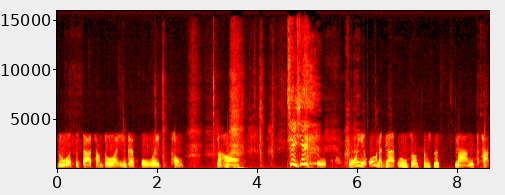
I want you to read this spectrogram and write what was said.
如果是大肠的话，应该不会痛，然后所以现在我我也忘了跟他问说是不是盲肠，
